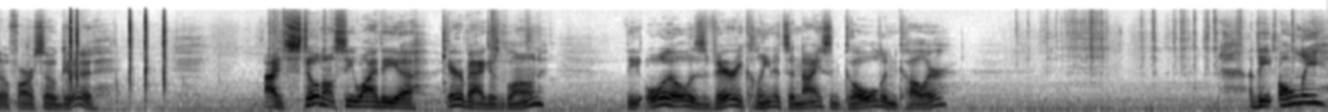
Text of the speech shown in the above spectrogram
So far, so good. I still don't see why the uh, airbag is blown. The oil is very clean. It's a nice golden color. The only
